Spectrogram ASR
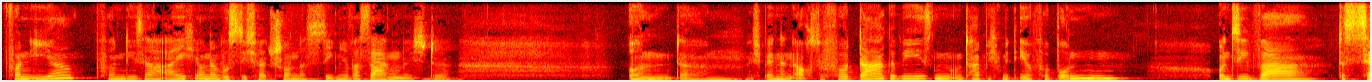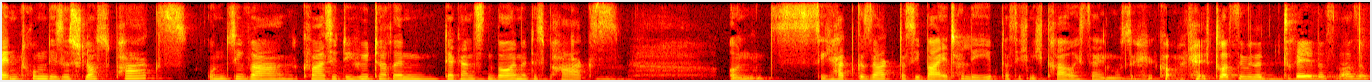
von ihr, von dieser Eiche. Und dann wusste ich halt schon, dass sie mir was sagen möchte. Und ähm, ich bin dann auch sofort da gewesen und habe mich mit ihr verbunden. Und sie war das Zentrum dieses Schlossparks und sie war quasi die Hüterin der ganzen Bäume des Parks. Und sie hat gesagt, dass sie weiterlebt, dass ich nicht traurig sein muss. Ich komme trotzdem wieder Tränen, das war so.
